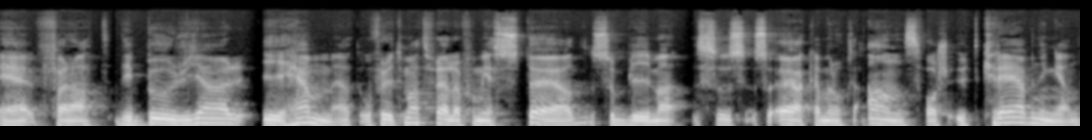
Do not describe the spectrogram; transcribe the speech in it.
Eh, för att det börjar i hemmet och förutom att föräldrar får mer stöd så, blir man, så, så ökar man också ansvarsutkrävningen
